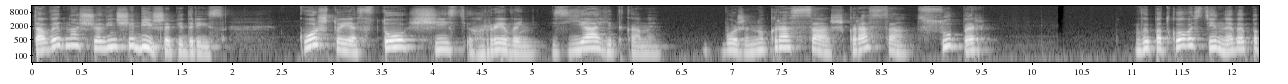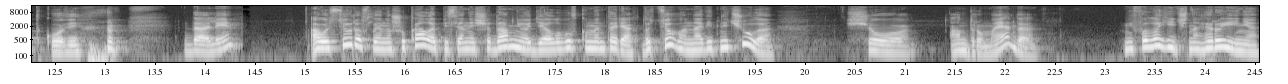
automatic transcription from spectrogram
та видно, що він ще більше підріс. Коштує 106 гривень з ягідками. Боже, ну краса ж, краса, супер. Випадковості не випадкові. Далі. А ось цю рослину шукала після нещодавнього діалогу в коментарях. До цього навіть не чула, що Андромеда, міфологічна героїня,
